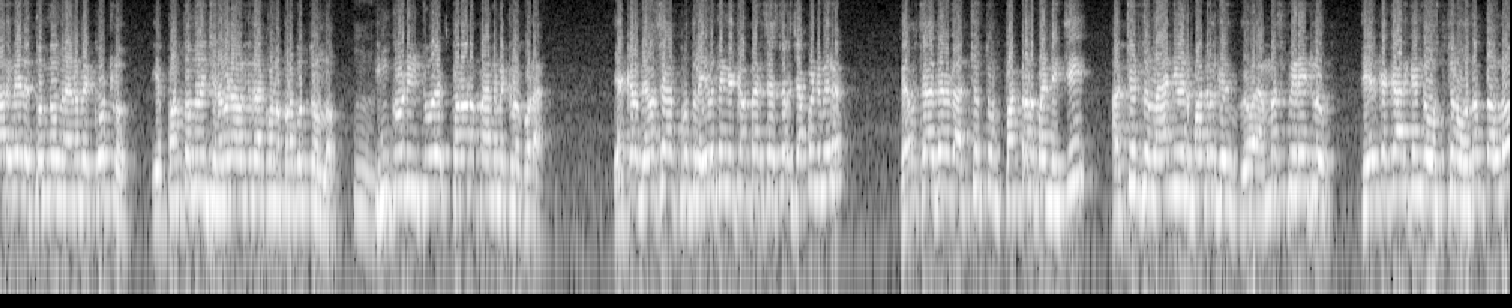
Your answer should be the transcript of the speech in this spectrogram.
ఆరు వేల తొమ్మిది వందల ఎనభై కోట్లు ఈ పంతొమ్మిది నుంచి ఇరవై నాలుగు దాకా ఉన్న ప్రభుత్వంలో ఇంక్లూడింగ్ టూ ఇయర్స్ కరోనా పాండమిక్లో కూడా. ఎక్కడ వ్యవసాయ ఉత్పత్తులు ఏ విధంగా కంపేర్ చేస్తారో చెప్పండి మీరు? వ్యవసాయదారుడు అత్యుత్తమ పంటలు పండించి అత్యుత్తమ నాణ్యమైన పంటలకి ఎంఎస్పీ రేట్లు దీర్ఘకాలికంగా వస్తున్న ఉదంతంలో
